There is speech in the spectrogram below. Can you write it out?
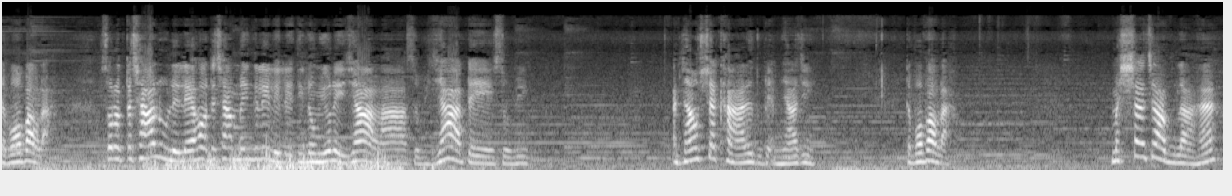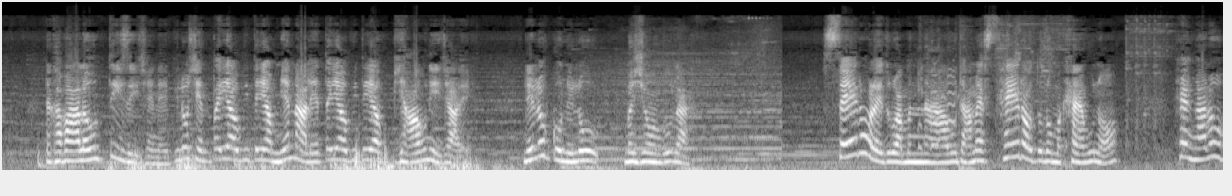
သဘောပေါက်လားဆိုတော့တခြားလူတွေလည်းဟောတခြားမိန်းကလေးတွေလည်းဒီလိုမျိုးတွေရလားဆိုပြီးရတယ်ဆိုပြီးအနောက်ရှက်ခံရတဲ့သူတွေအများကြီးသဘောပေါက်လားမရှက်ကြဘူးလားဟမ် တကဘာလုံးတိစီချင်တယ်ပြီးလို့ရှရင်တက်ရောက်ပြီးတက်ရောက်မျက်နှာလဲတက်ရောက်ပြီးတက်ရောက်ပြောင်းနေကြတယ်နေလို့ကိုနေလို့မယွန်ဘူးလားဆဲတော့လေသူကမနာဘူးဒါပေမဲ့ဆဲတော့သူတို့မခံဘူးနော်ဟဲ့ငါတို့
